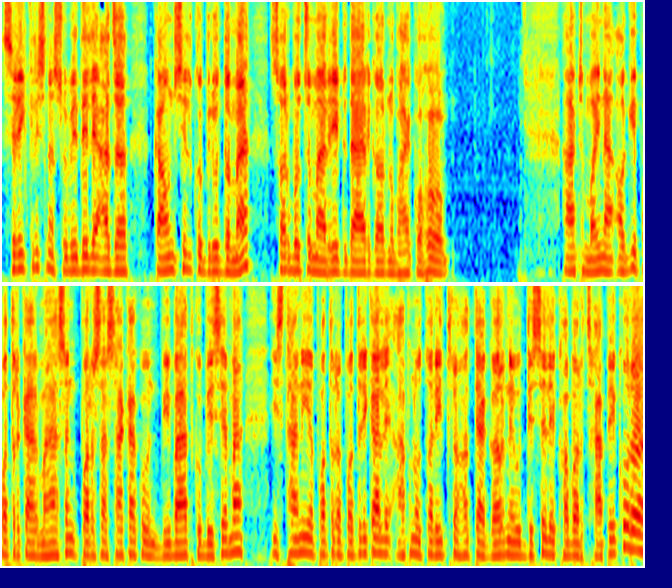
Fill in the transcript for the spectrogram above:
श्रीकृष्ण सुवेदीले आज काउन्सिलको विरूद्धमा सर्वोच्चमा रिट दायर गर्नुभएको हो। आठ महिना अघि पत्रकार महासंघ पर्सा शाखाको विवादको विषयमा स्थानीय पत्र पत्रिकाले आफ्नो चरित्र हत्या गर्ने उद्देश्यले खबर छापेको र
